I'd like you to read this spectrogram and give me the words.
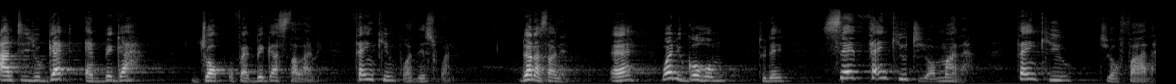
until you get a bigger job of a bigger salary. Thank him for this one. Do you understand it? Eh? When you go home today, say thank you to your mother. Thank you to your father.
